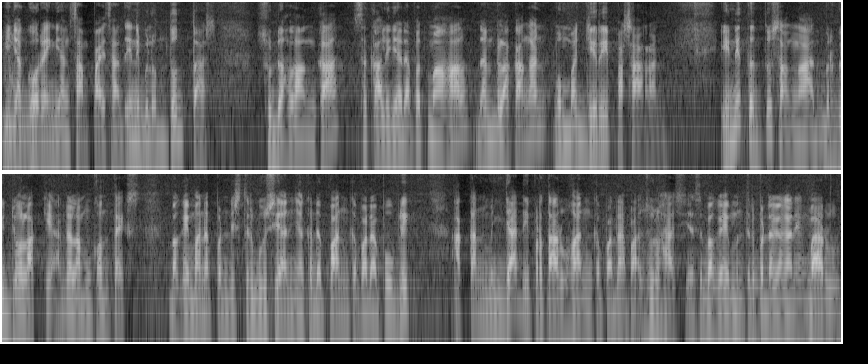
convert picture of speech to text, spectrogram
minyak goreng yang sampai saat ini belum tuntas. Sudah langka, sekalinya dapat mahal, dan belakangan membanjiri pasaran. Ini tentu sangat bergejolak ya dalam konteks bagaimana pendistribusiannya ke depan kepada publik akan menjadi pertaruhan kepada Pak Zulhas ya sebagai Menteri Perdagangan yang baru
